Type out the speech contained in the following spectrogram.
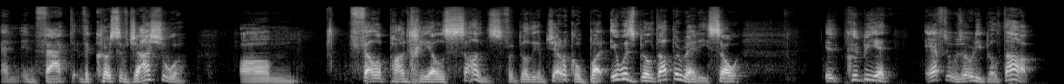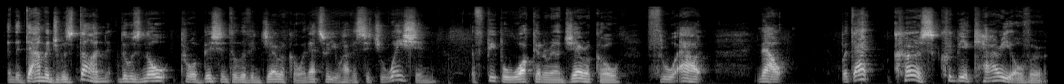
and in fact the curse of Joshua um, fell upon Chiel's sons for building up Jericho, but it was built up already, so it could be at, after it was already built up and the damage was done. There was no prohibition to live in Jericho, and that's where you have a situation of people walking around Jericho throughout. Now, but that curse could be a carryover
